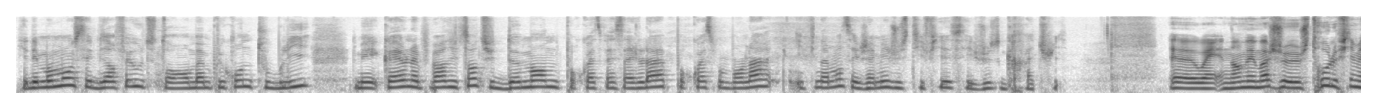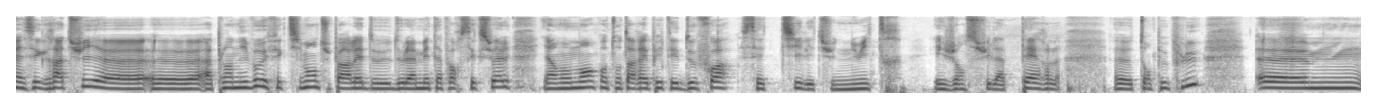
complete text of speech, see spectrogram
il y a des moments où c'est bien fait où tu t'en rends même plus compte, t'oublies, mais quand même la plupart du temps, tu te demandes pourquoi ce passage-là, pourquoi ce moment-là, et finalement, c'est jamais justifié, c'est juste gratuit. Euh, ouais, non, mais moi je, je trouve le film assez gratuit euh, euh, à plein niveau. Effectivement, tu parlais de, de la métaphore sexuelle. Il y a un moment, quand on t'a répété deux fois, cette île est une huître et j'en suis la perle, t'en peux plus. Non,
